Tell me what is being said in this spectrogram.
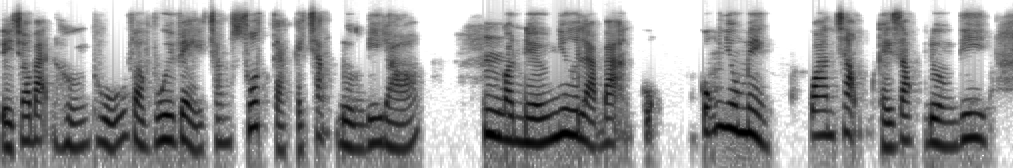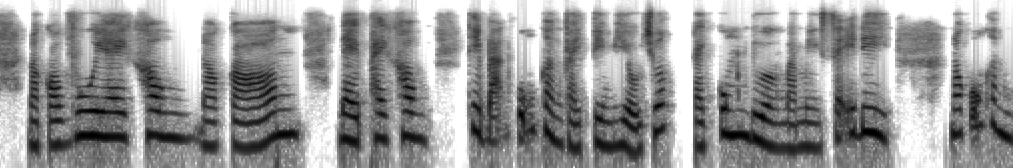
để cho bạn hứng thú và vui vẻ trong suốt cả cái chặng đường đi đó ừ. còn nếu như là bạn cũng cũng như mình quan trọng cái dọc đường đi, nó có vui hay không, nó có đẹp hay không, thì bạn cũng cần phải tìm hiểu trước cái cung đường mà mình sẽ đi. Nó cũng cần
